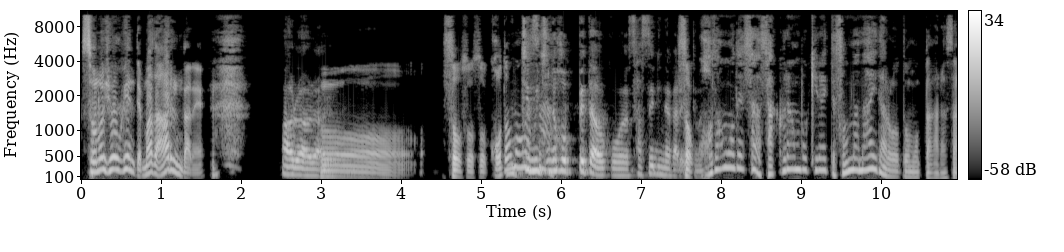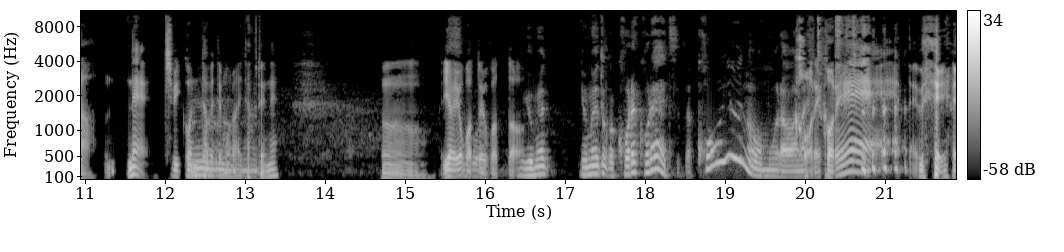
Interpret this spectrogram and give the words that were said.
その表現ってまだあるんだね。た。あるあるあうる。ん。そうそうそう。子供ムチムチのがさ、ほっぺたをこう、さすりながらそう、子供でさ、さくらんぼ嫌いってそんなないだろうと思ったからさ、ね、ちびっこに食べてもらいたくてね。うん。いや、よかったよかった。嫁、嫁とかこれこれっつったら、こういうのをもらわないと。これこれ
